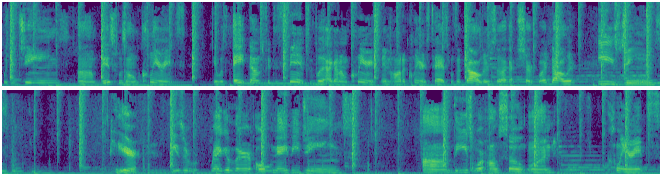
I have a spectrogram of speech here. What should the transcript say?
with the jeans. Um, this was on clearance it was eight dollars fifty cents, but I got on clearance, and all the clearance tags was a dollar, so I got the shirt for a dollar. These jeans here, these are regular Old Navy jeans. Um, these were also on clearance.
